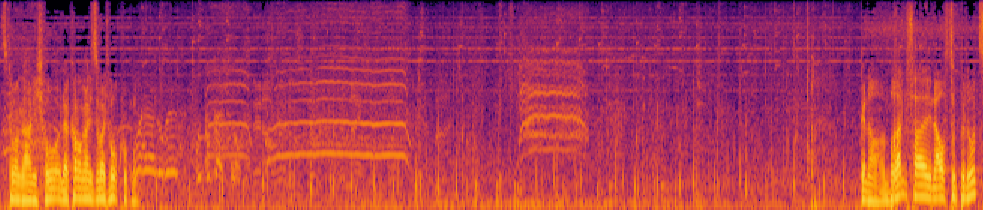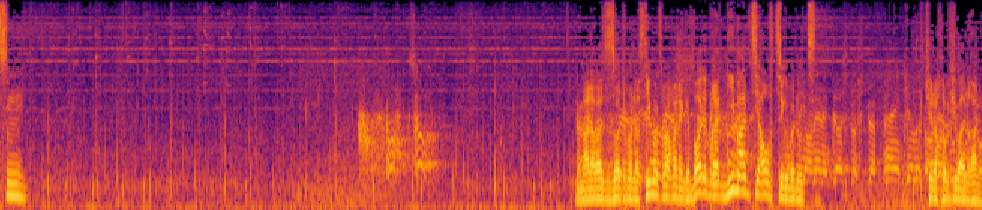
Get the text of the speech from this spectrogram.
Das kann man gar nicht hoch, da kann man gar nicht so weit hochgucken. Genau, im Brandfall den Aufzug benutzen. Come on, let's go. Normalerweise sollte man das niemals machen, wenn ein Gebäude brennt. Niemals die Aufzüge benutzen. Steht auch überall dran.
